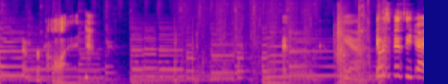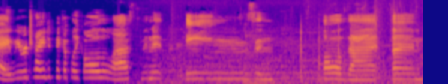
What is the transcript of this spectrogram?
I forgot. But, yeah, it was a busy day. We were trying to pick up like all the last minute things and all that. Um,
